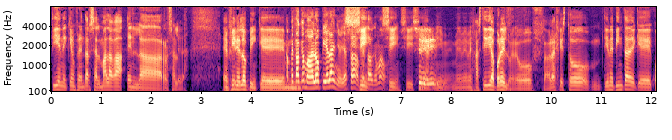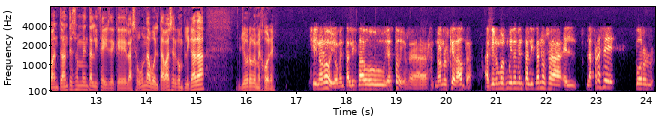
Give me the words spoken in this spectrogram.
tiene que enfrentarse al Málaga en la Rosaleda. En fin, el Opi, que... Ha empezado quemado el Opi el año, ya está, ha sí, empezado quemado. Sí, sí, sí. Sí. a mí me, me- me fastidia por él, pero la verdad es que esto mm, tiene pinta de que cuanto antes os mentalicéis de que la segunda vuelta va a ser complicada, yo creo que mejor, ¿eh? Sí, no, no, yo mentalizado ya estoy, o sea, no nos queda otra. Aquí somos muy de mentalizarnos a el, la frase por,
